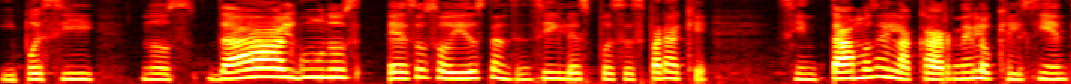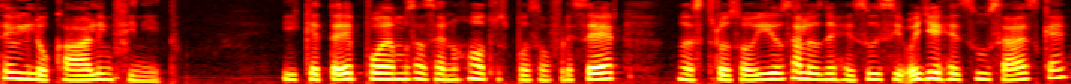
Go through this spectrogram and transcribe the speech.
Y pues si nos da algunos esos oídos tan sensibles, pues es para que sintamos en la carne lo que Él siente bilocado al infinito. ¿Y qué te podemos hacer nosotros? Pues ofrecer nuestros oídos a los de Jesús y decir, oye Jesús, ¿sabes qué?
